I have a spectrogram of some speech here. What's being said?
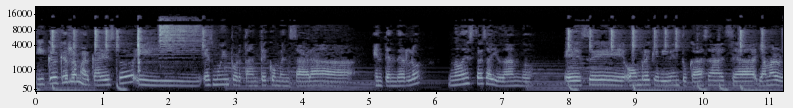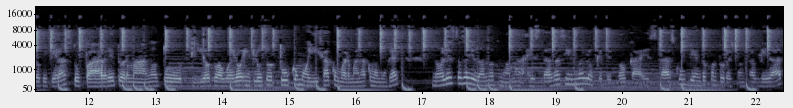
Y creo que es remarcar esto y es muy importante comenzar a entenderlo. No estás ayudando, ese hombre que vive en tu casa, sea, llámalo lo que quieras, tu padre, tu hermano, tu tío, tu abuelo, incluso tú como hija, como hermana, como mujer, no le estás ayudando a tu mamá, estás haciendo lo que te toca, estás cumpliendo con tu responsabilidad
